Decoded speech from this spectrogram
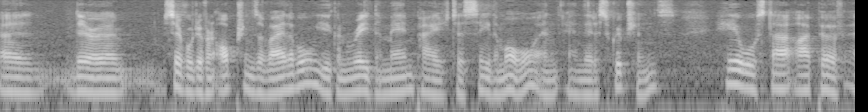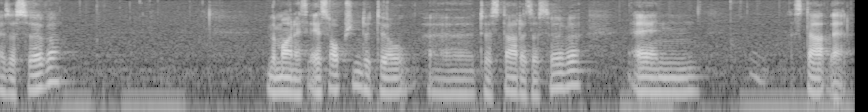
Uh, there are several different options available. You can read the man page to see them all and, and their descriptions. Here we'll start iPerf as a server. The minus S option to tell uh, to start as a server and start that.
